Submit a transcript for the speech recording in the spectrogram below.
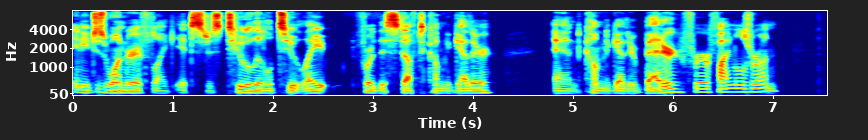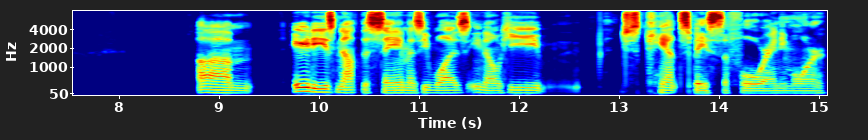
And you just wonder if like it's just too little too late for this stuff to come together and come together better for a finals run. Um AD is not the same as he was, you know, he just can't space the floor anymore.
